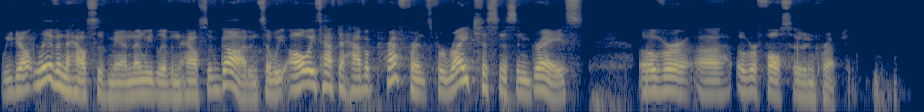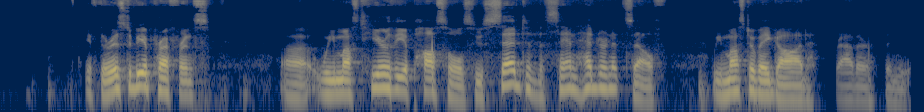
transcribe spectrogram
we don't live in the house of man, then we live in the house of God. And so we always have to have a preference for righteousness and grace over, uh, over falsehood and corruption. If there is to be a preference, uh, we must hear the apostles who said to the Sanhedrin itself, We must obey God rather than you.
